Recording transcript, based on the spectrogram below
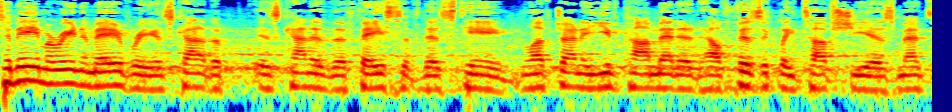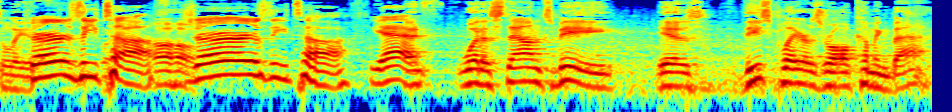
to me, Marina Mabrey is kind of the is kind of the face of this team. LaChina, you've commented how physically tough she is mentally. Jersey tough. Oh. Jersey tough. Yes. And what astounds me is these players are all coming back.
